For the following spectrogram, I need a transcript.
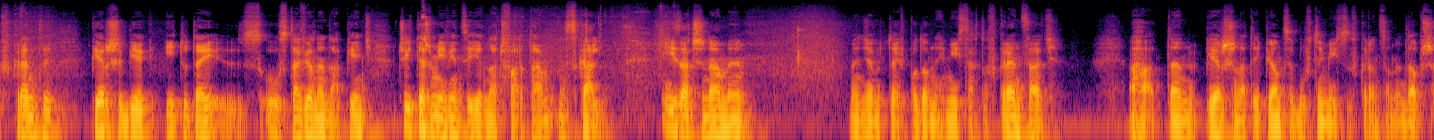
wkręty. Pierwszy bieg i tutaj ustawione na 5, czyli też mniej więcej 1 czwarta skali. I zaczynamy. Będziemy tutaj w podobnych miejscach to wkręcać. Aha, ten pierwszy na tej piątce był w tym miejscu wkręcony. Dobrze.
